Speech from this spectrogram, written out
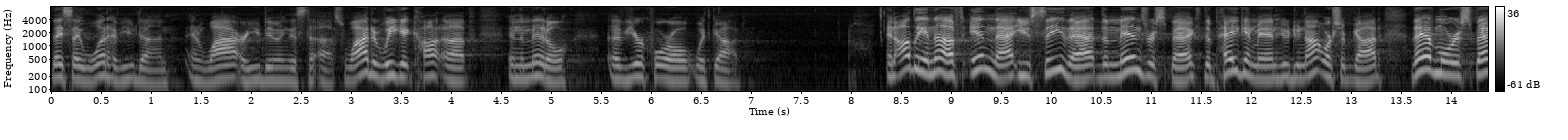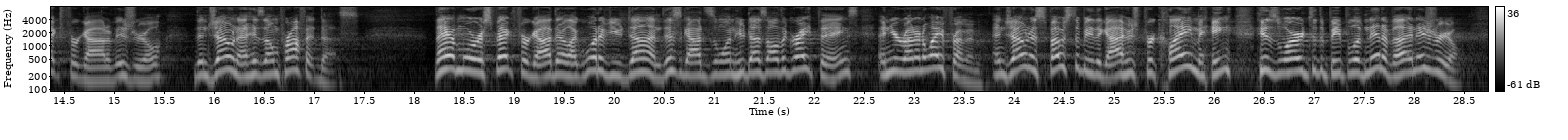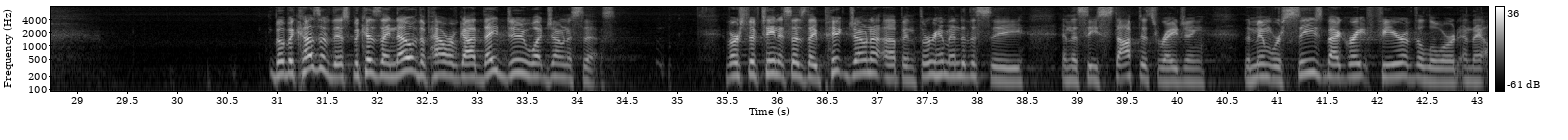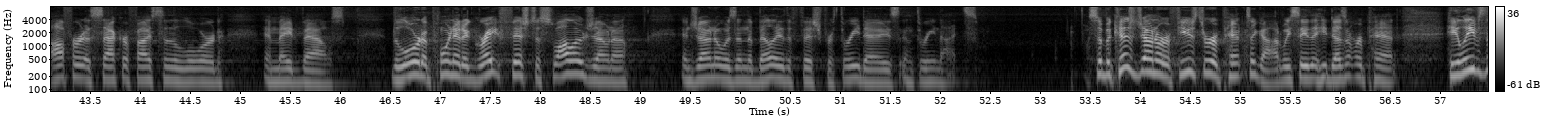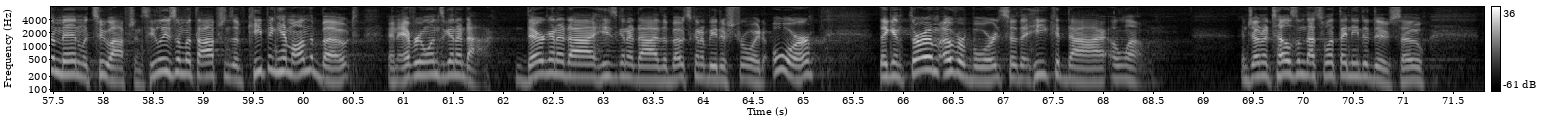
they say, What have you done? And why are you doing this to us? Why did we get caught up in the middle of your quarrel with God? And oddly enough, in that, you see that the men's respect, the pagan men who do not worship God, they have more respect for God of Israel than Jonah, his own prophet, does. They have more respect for God. They're like, What have you done? This God's the one who does all the great things, and you're running away from him. And Jonah's supposed to be the guy who's proclaiming his word to the people of Nineveh and Israel. But because of this, because they know of the power of God, they do what Jonah says. Verse 15, it says, They picked Jonah up and threw him into the sea, and the sea stopped its raging. The men were seized by great fear of the Lord, and they offered a sacrifice to the Lord and made vows. The Lord appointed a great fish to swallow Jonah, and Jonah was in the belly of the fish for three days and three nights. So, because Jonah refused to repent to God, we see that he doesn't repent. He leaves the men with two options. He leaves them with the options of keeping him on the boat, and everyone's going to die. They're going to die, he's going to die, the boat's going to be destroyed. Or they can throw him overboard so that he could die alone. And Jonah tells them that's what they need to do. So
